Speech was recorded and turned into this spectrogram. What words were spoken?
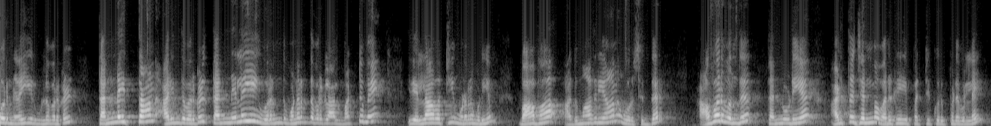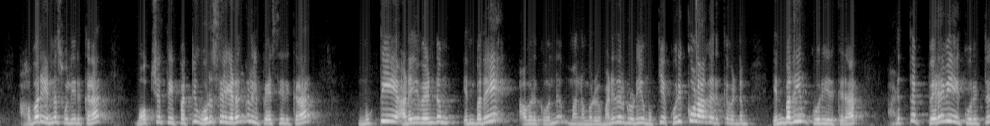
ஒரு நிலையில் உள்ளவர்கள் தன்னைத்தான் அறிந்தவர்கள் தன் நிலையை உணர்ந்து உணர்ந்தவர்களால் மட்டுமே இது எல்லாவற்றையும் உணர முடியும். பாபா அது மாதிரியான ஒரு சித்தர். அவர் வந்து தன்னுடைய அடுத்த ஜென்ம வருகையை பற்றி குறிப்பிடவில்லை. அவர் என்ன சொல்லியிருக்கிறார்? மோட்சத்தை பற்றி ஒரு சில இடங்களில் பேசியிருக்கிறார். முக்தியை அடைய வேண்டும் என்பதே அவருக்கு வந்து ம- நம்முடைய மனிதர்களுடைய முக்கிய குறிக்கோளாக இருக்க வேண்டும் என்பதையும் கூறியிருக்கிறார். அடுத்த பிறவியை குறித்து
